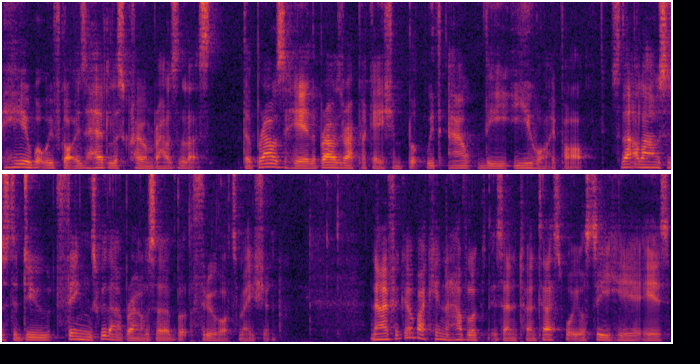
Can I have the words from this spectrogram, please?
here what we've got is a headless Chrome browser. That's the browser here, the browser application, but without the UI part. So that allows us to do things with our browser, but through automation. Now, if we go back in and have a look at this end-to-end -end test, what you'll see here is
